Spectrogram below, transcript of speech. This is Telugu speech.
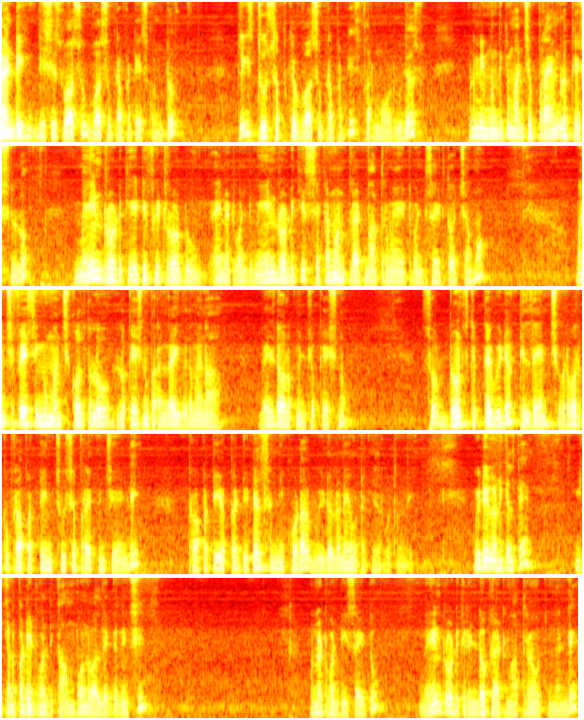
అండి this is Vasu Vasu Properties కొంటూ please do subscribe Vasu Properties for more videos ఇప్పుడు మీ ముందుకి మంచి ప్రైమ్ లొకేషన్లో మెయిన్ రోడ్డుకి ఎయిటీ ఫీట్ రోడ్డు అయినటువంటి మెయిన్ రోడ్డుకి సెకండ్ వన్ ప్లాట్ మాత్రమే అయ్యేటువంటి సైట్తో వచ్చాము. మంచి ఫేసింగ్ మంచి కొలతలు లొకేషన్ పరంగా ఈ విధమైన well development location so don't skip the video till the end చివరి వరకు ప్రాపర్టీని చూసే ప్రయత్నం చేయండి. ప్రాపర్టీ యొక్క డీటెయిల్స్ అన్నీ కూడా వీడియోలోనే ఇవ్వటం జరుగుతుంది. వీడియోలోనికి వెళ్తే ఈ కనపడేటువంటి కాంపౌండ్ వాళ్ళ దగ్గర నుంచి ఉన్నటువంటి ఈ సైటు మెయిన్ రోడ్డుకి రెండో ఫ్లాట్ మాత్రమే అవుతుందండి.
